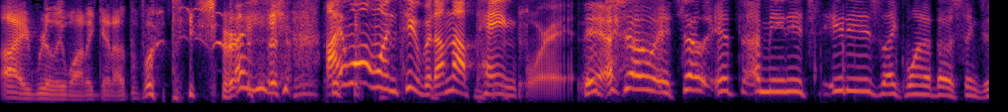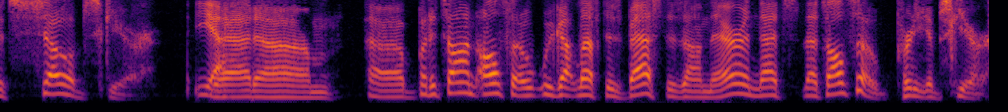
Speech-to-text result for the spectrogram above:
I really want to get out the Void T-shirt. I want one too, but I'm not paying for it. It's so it's so it. I mean, it's it is like one of those things. It's so obscure. Yeah. That um. Uh, but it's on. Also, we got left as best is on there, and that's that's also pretty obscure.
